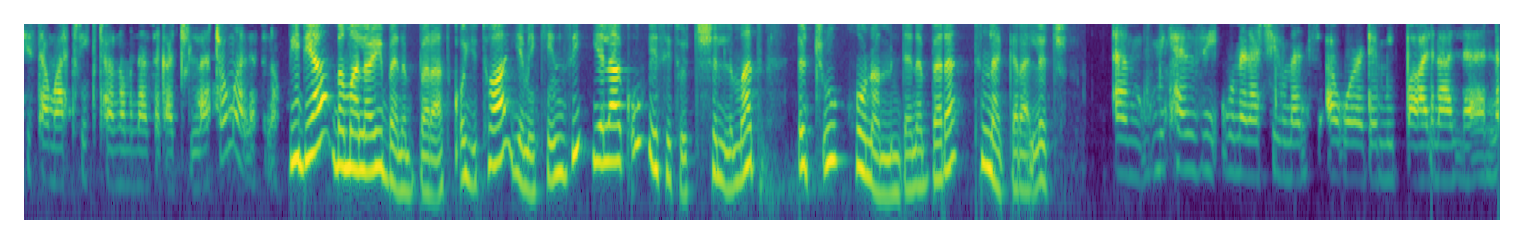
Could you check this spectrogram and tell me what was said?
system architecture ነው የምናዘጋጅላቸው ማለት ነው። ሊዲያ በማላዊ በነበራት ቆይታዋ የ McKinsey የላቁ የሴቶች ሽልማት እጩ ሆኗም እንደነበረ ትናገራለች። McKinsey Women Achievement Award የሚባል አለ እና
